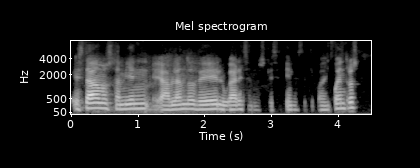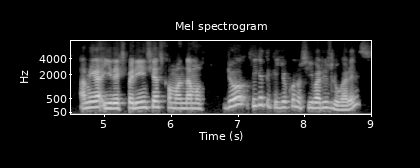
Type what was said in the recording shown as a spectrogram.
estábamos también hablando de lugares en los que se tiene este tipo de encuentros. Amiga, y de experiencias, ¿cómo andamos? Yo, fíjate que yo conocí varios lugares.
